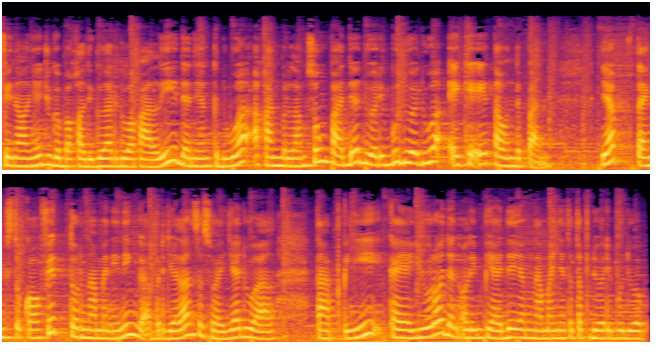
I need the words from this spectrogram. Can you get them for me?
Finalnya juga bakal digelar dua kali, dan yang kedua akan berlangsung pada 2022 aka tahun depan. Yap, thanks to COVID, turnamen ini nggak berjalan sesuai jadwal. Tapi kayak Euro dan Olimpiade yang namanya tetap 2020,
